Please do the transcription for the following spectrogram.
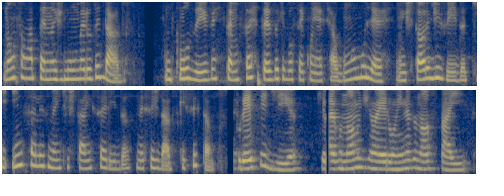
não são apenas números e dados. Inclusive, temos certeza que você conhece alguma mulher, uma história de vida que infelizmente está inserida nesses dados que citamos. Por esse dia, que leva o nome de uma heroína do nosso país,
